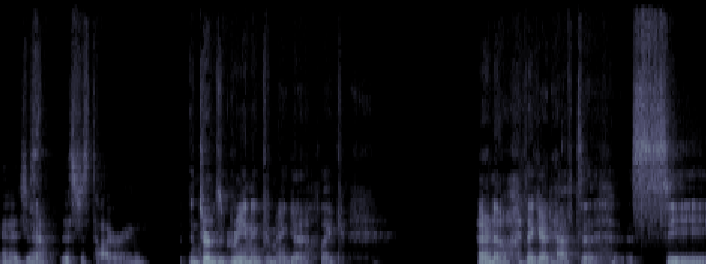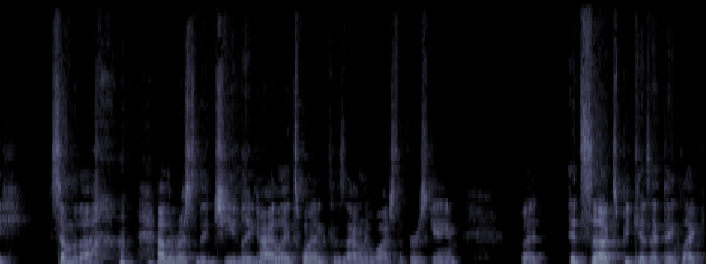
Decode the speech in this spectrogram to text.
and it just yeah. it's just tiring. In terms of Green and Kuminga, like I don't know, I think I'd have to see some of the how the rest of the G League highlights went because I only watched the first game, but it sucks because I think like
